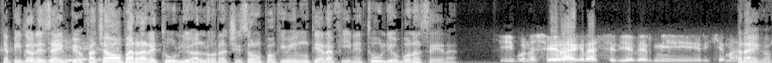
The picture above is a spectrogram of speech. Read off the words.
Capito l'esempio. Eh, Facciamo parlare Tullio allora, ci sono pochi minuti alla fine. Tullio, buonasera. Sì, buonasera, grazie di avermi richiamato. Prego.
